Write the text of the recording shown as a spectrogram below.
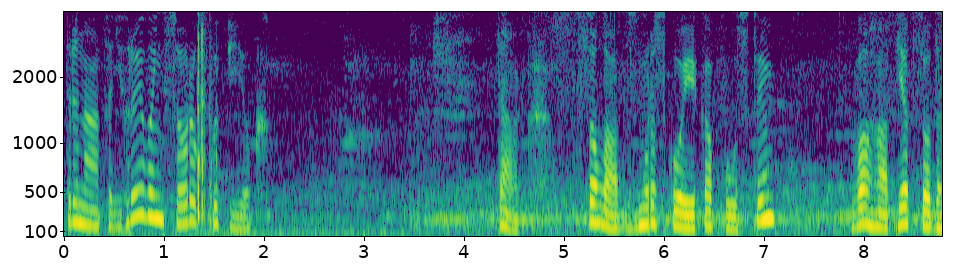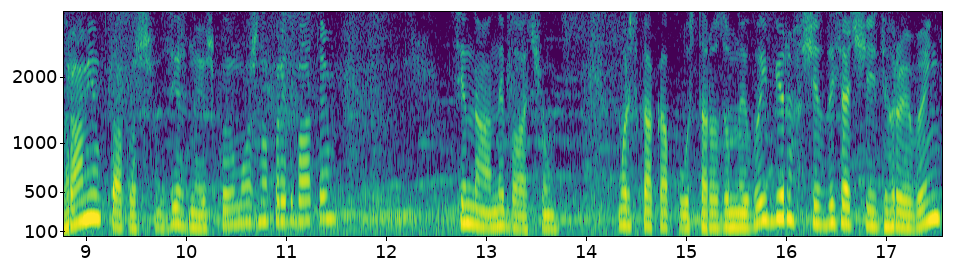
13 гривень 40 копійок. Так, салат з морської капусти. Вага 500 грамів, також зі знижкою можна придбати. Ціна не бачу. Морська капуста, розумний вибір 66 гривень.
